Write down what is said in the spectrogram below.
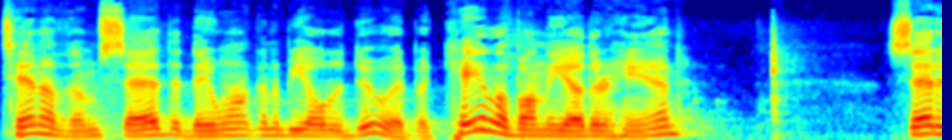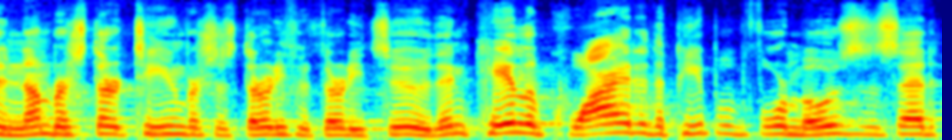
10 of them said that they weren't going to be able to do it. But Caleb, on the other hand, said in Numbers 13, verses 30 through 32, Then Caleb quieted the people before Moses and said,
